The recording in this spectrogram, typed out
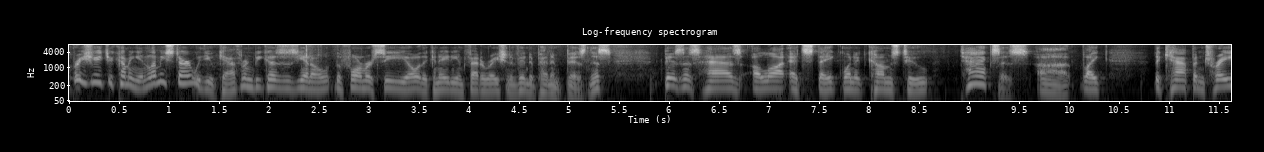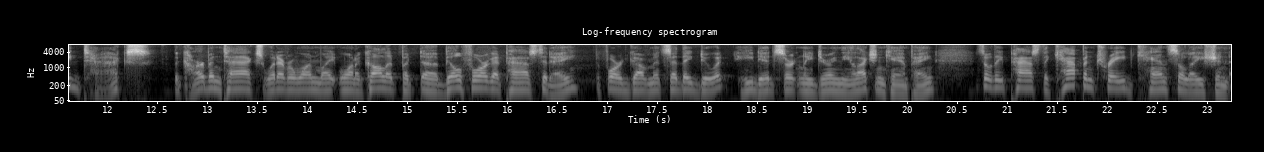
Appreciate you coming in. Let me start with you, Catherine, because, you know, the former CEO of the Canadian Federation of Independent Business, business has a lot at stake when it comes to taxes, uh, like the cap and trade tax, the carbon tax, whatever one might want to call it. But uh, Bill 4 got passed today. The Ford government said they'd do it. He did, certainly during the election campaign. So they passed the Cap and Trade Cancellation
